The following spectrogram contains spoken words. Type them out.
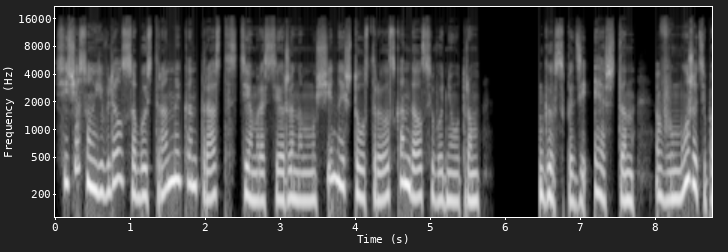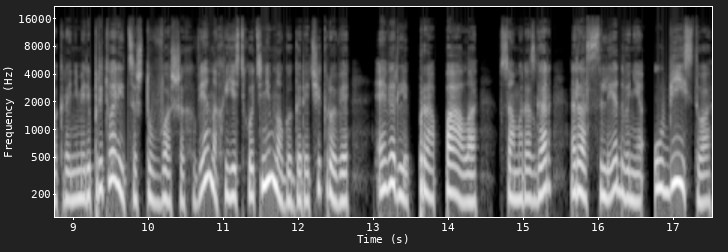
Сейчас он являл собой странный контраст с тем рассерженным мужчиной, что устроил скандал сегодня утром. «Господи, Эштон, вы можете, по крайней мере, притвориться, что в ваших венах есть хоть немного горячей крови. Эверли пропала в самый разгар расследования убийства.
